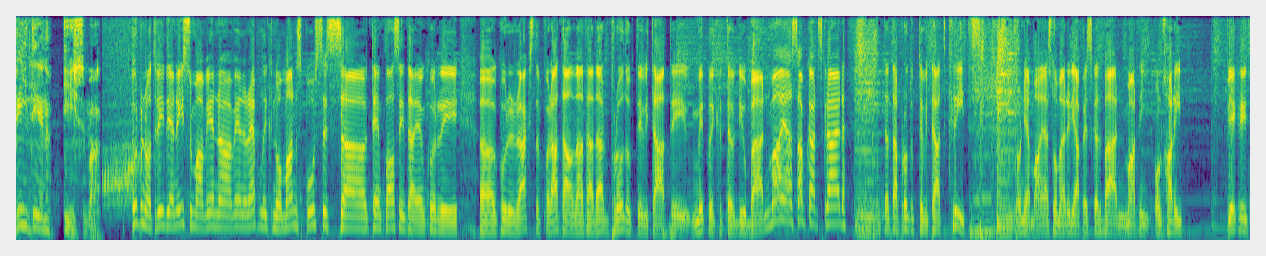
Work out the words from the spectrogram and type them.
Rītdiena īsumā. Turpinot rītdienu īsumā, viena, viena replika no manas puses tiem klausītājiem, kuri, kuri raksta par attālinātā darba produktivitāti. Mirklī, ka tev divi bērni mājās apkārt skraida, tad tā produktivitāte krītas. Un jā, mājās tomēr ir jāpieskata bērni, Mārtiņa un Harija. Piekrīt,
